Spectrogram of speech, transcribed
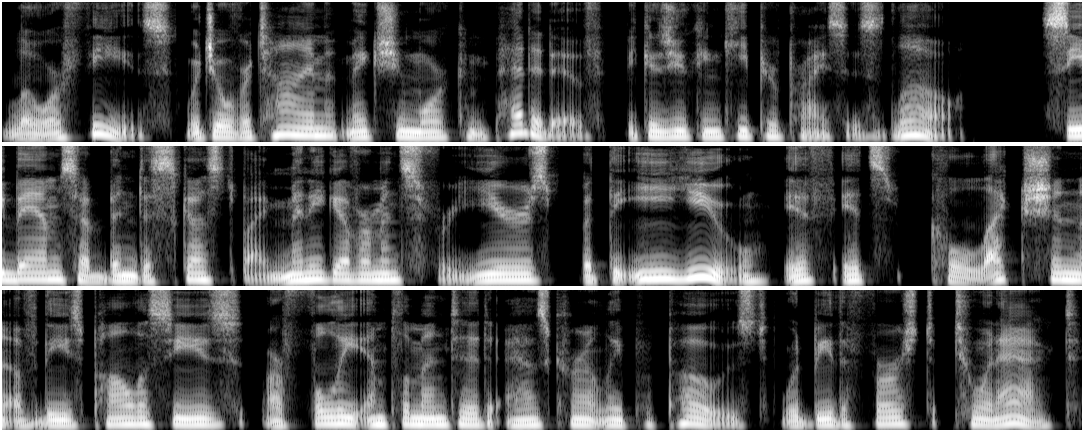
lower fees, which over time makes you more competitive because you can keep your prices low. CBAMs have been discussed by many governments for years, but the EU, if its collection of these policies are fully implemented as currently proposed, would be the first to enact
